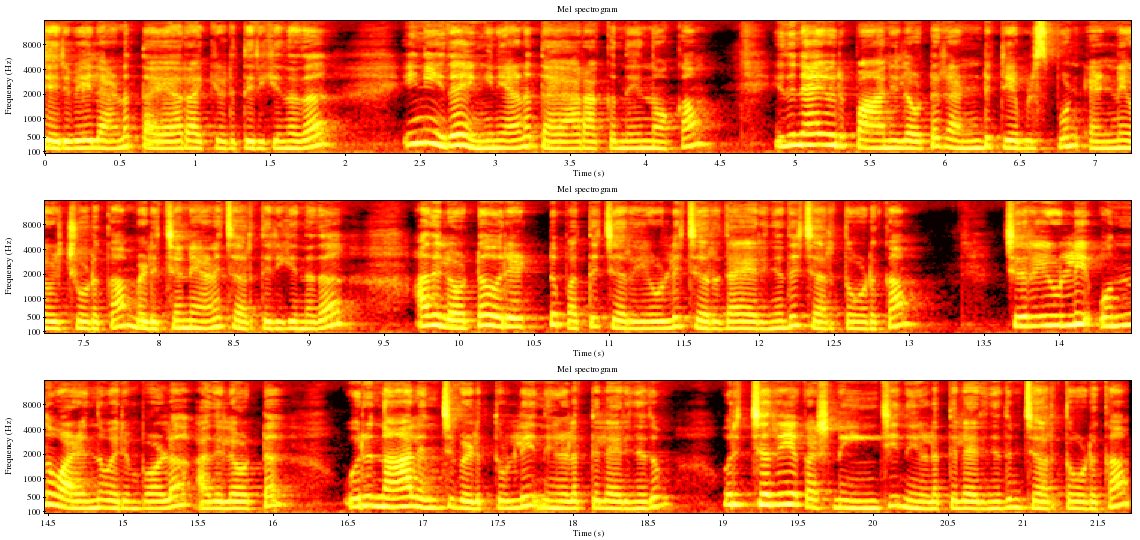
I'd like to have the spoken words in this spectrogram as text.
ചേരുവയിലാണ് തയ്യാറാക്കിയെടുത്തിരിക്കുന്നത്. ഇനി ഇത് എങ്ങനെയാണ് തയ്യാറാക്കുന്നതെന്ന് നോക്കാം. ഇതിനായി ഒരു പാനിലോട്ട് രണ്ട് ടേബിൾ സ്പൂൺ എണ്ണ ഒഴിച്ചു കൊടുക്കാം. വെളിച്ചെണ്ണയാണ് ചേർത്തിരിക്കുന്നത്. അതിലോട്ട് ഒരു എട്ട് പത്ത് ചെറിയ ഉള്ളി ചെറുതായി അരിഞ്ഞത് ചേർത്ത് കൊടുക്കാം. ചെറിയുള്ളി ഒന്ന് വഴന്നു വരുമ്പോൾ അതിലോട്ട് ഒരു നാലഞ്ച് വെളുത്തുള്ളി നീളത്തിലരിഞ്ഞതും ഒരു ചെറിയ കഷ്ണം ഇഞ്ചി നീളത്തിലരിഞ്ഞതും ചേർത്ത് കൊടുക്കാം.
